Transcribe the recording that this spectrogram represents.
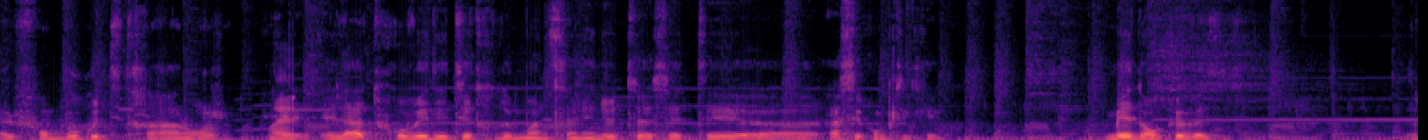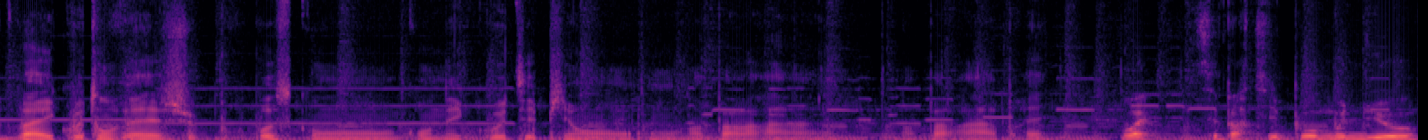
elles font beaucoup de titres à rallonge. Ouais. Et et là, trouver des titres de moins de 5 minutes, c'était, heu, assez compliqué. Mais donc heu, vas-y. Bah, écoute, on va je propose qu'on écoute et puis on on en parlera, on en parlera après. Ouais, c'est parti pour Moon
